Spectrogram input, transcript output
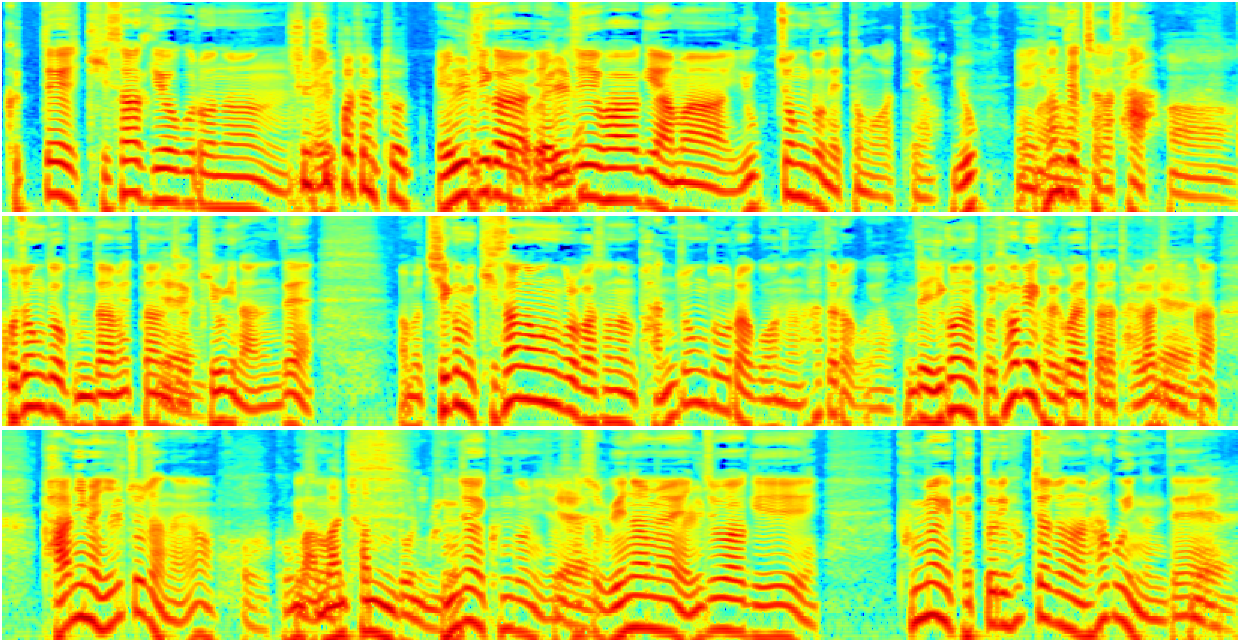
그때 기사 기억으로는 70% LG가 LG 화학이 아마 6 정도 냈던 것 같아요. 6? 예, 현대차가 4. 아. 그 정도 분담했다는 예. 제 기억이 나는데 아마 지금 기사 나오는 걸 봐서는 반 정도라고는 하더라고요. 근데 이거는 또 협의 결과에 따라 달라지니까 예. 반이면 1조잖아요. 어, 그건 만만찮은 돈인데. 굉장히 큰 돈이죠. 예. 사실 왜냐하면 LG화학이 분명히 배터리 흑자 전환을 하고 있는데 예.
